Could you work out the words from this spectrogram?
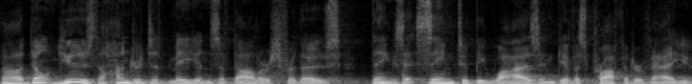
uh, don't use the hundreds of millions of dollars for those things that seem to be wise and give us profit or value.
